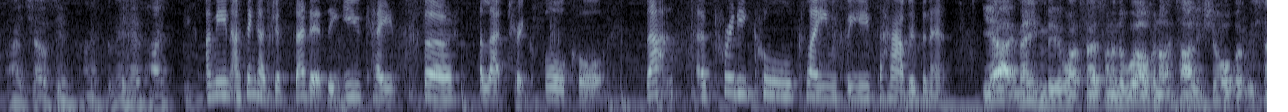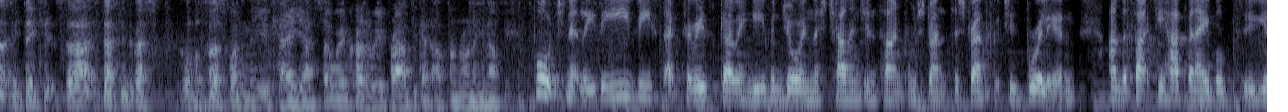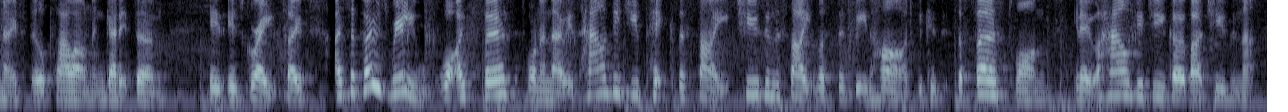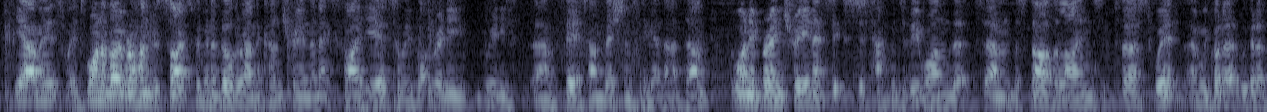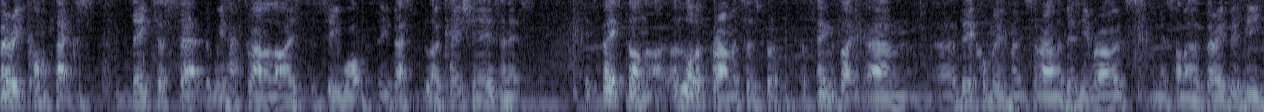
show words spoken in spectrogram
Hi, Chelsea. Nice to be here. Hi. I mean, I think I've just said it the UK's first electric forecourt. That's a pretty cool claim for you to have, isn't it? Yeah, it may even be the first one in the world. We're not entirely sure, but we certainly think it's uh, it's definitely the best or the first one in the UK. Yeah, so we're incredibly proud to get it up and running now. Fortunately, the EV sector is going even during this challenging time from strength to strength, which is brilliant. And the fact you have been able to, you know, still plough on and get it done is, is great. So I suppose really what I first want to know is how did you pick the site? Choosing the site must have been hard because it's the first one. You know, how did you go about choosing that? Yeah, I mean, it's, it's one of over 100 sites we're going to build around the country in the next five years. So we've got really, really um, fierce ambitions to get that done. The one in Braintree in Essex just happened to be one that um, the stars aligned first with, and we've got a we've got a very complex data set that we have to analyse to see what the best location is, and it's it's based on a, lot of parameters, but things like um, uh, vehicle movements around the busy roads. It's on a very busy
